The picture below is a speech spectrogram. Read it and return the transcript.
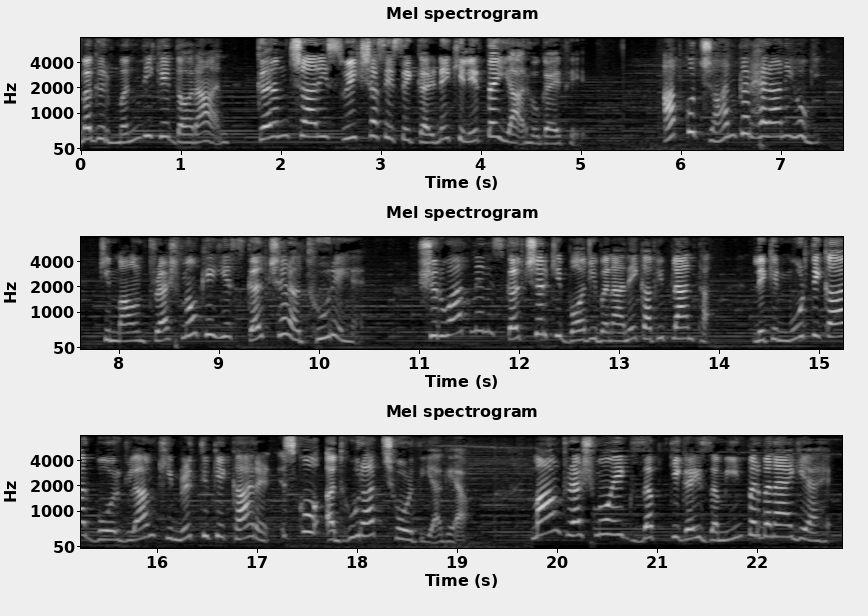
मगर मंदी के दौरान कर्मचारी स्वेच्छा से इसे करने के लिए तैयार हो गए थे। आपको जानकर हैरानी होगी कि माउंट रशमो के ये स्कल्पचर अधूरे हैं। शुरुआत में इन स्कल्पचर की बॉडी बनाने का भी प्लान था, लेकिन मूर्तिकार बोरग्लाम की मृत्यु के कारण इसको अधूरा छोड़ दिया गया। माउंट रशमो एक जब्त की गई ज़मीन पर बनाया गया है।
